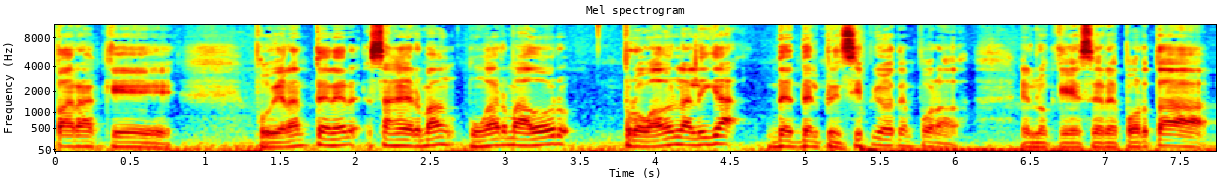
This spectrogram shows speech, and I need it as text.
para que pudieran tener San Germán un armador probado en la liga desde el principio de temporada en lo que se reporta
